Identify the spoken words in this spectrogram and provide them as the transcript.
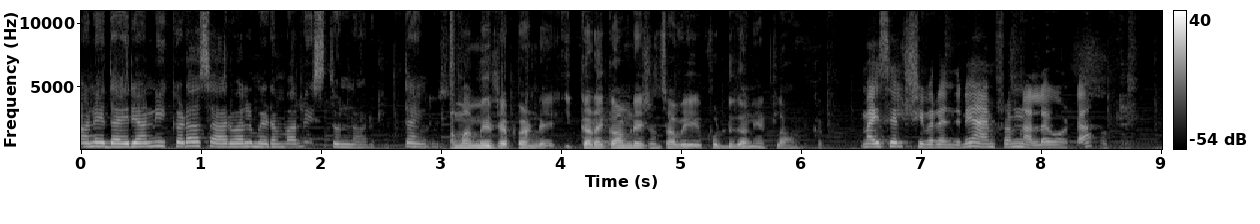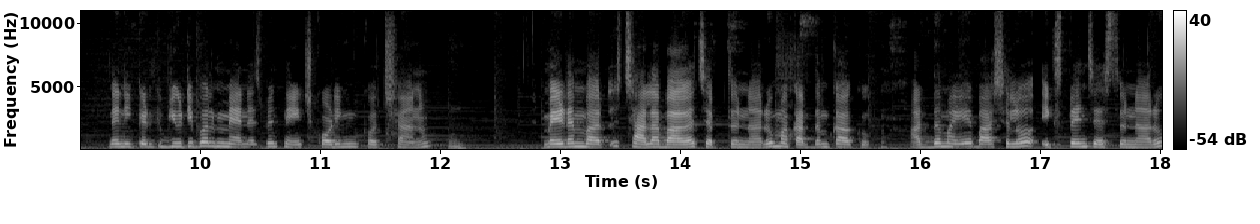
అనే ధైర్యాన్ని ఇక్కడ సార్ వాళ్ళు మేడం వాళ్ళు ఇస్తున్నారు. థ్యాంక్ యూ అమ్మ మీరు చెప్పండి ఇక్కడ అకామిడేషన్స్ అవి ఫుడ్ కానీ ఎట్లా ఉంది ఇక్కడ? My self Sivaranjani I'm from Nalgonda నేను ఇక్కడికి బ్యూటిఫుల్ మేనేజ్మెంట్ నేర్చుకోవడానికి వచ్చాను. Hmm. మేడం వారు చాలా బాగా చెప్తున్నారు. మాకు అర్థం కాకు అర్థమయ్యే భాషలో ఎక్స్ప్లెయిన్ చేస్తున్నారు.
